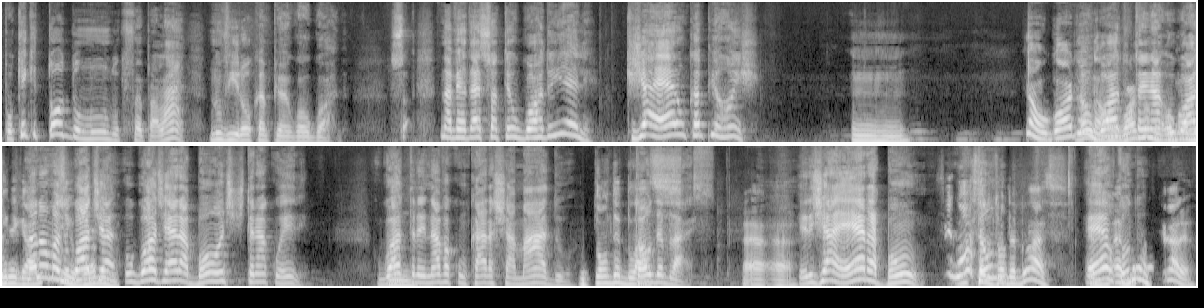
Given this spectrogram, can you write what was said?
Por que, que todo mundo que foi para lá não virou campeão igual o Gordon? Só- na verdade, só tem o Gordon e ele, que já eram campeões. Não, o Gordon Não, o Gordon não, o Gordon, Meregali não, não, mas sim, o Gordon, já, Gordon- o Gordon já era bom antes de treinar com ele. O Gordon treinava com um cara chamado O Tom de Blas. Tom de Blas. É, é. Ele já era bom. Você gosta Então, do Tom de Blas? É, o Tom bom, cara.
